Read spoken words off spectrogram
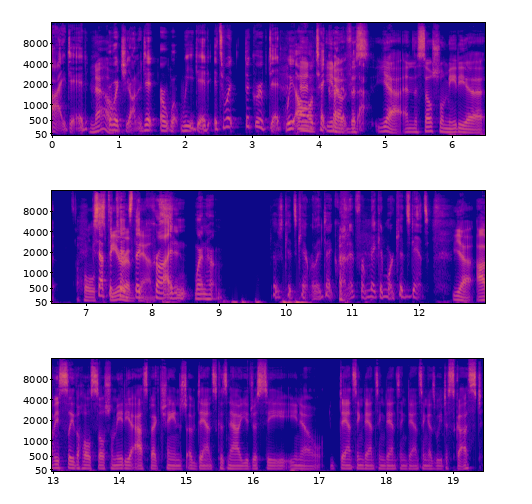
I did No. or what Gianna did or what we did. It's what the group did. We all and, take you credit know for this that. yeah and the social media whole Except the kids of that dance cried and went home. Those kids can't really take credit for making more kids dance. yeah obviously the whole social media aspect changed of dance because now you just see you know dancing dancing dancing dancing as we discussed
